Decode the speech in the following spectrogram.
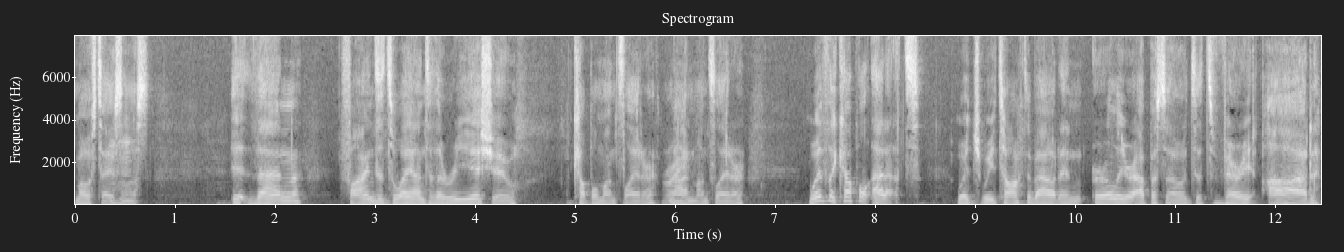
Mostasteless. It then finds its way onto the reissue a couple months later, Right. nine months later, with a couple edits, which we talked about in earlier episodes. It's very odd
